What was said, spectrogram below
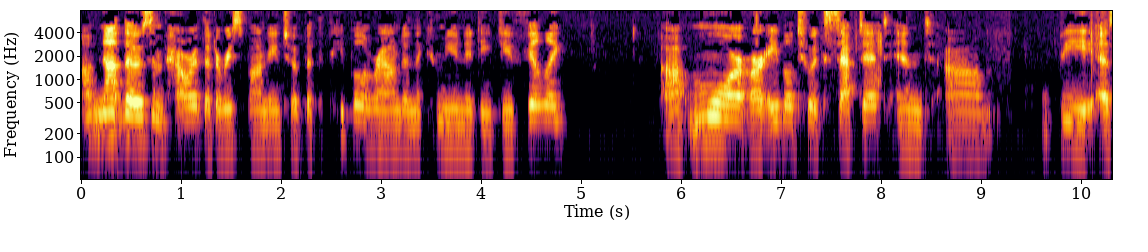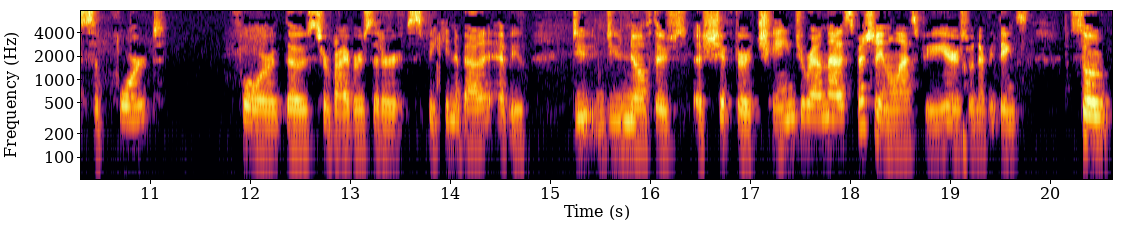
um, not those in power that are responding to it, but the people around in the community, do you feel like uh, more are able to accept it and um, be a support for those survivors that are speaking about it? Have you do do you know if there's a shift or a change around that, especially in the last few years when everything's so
